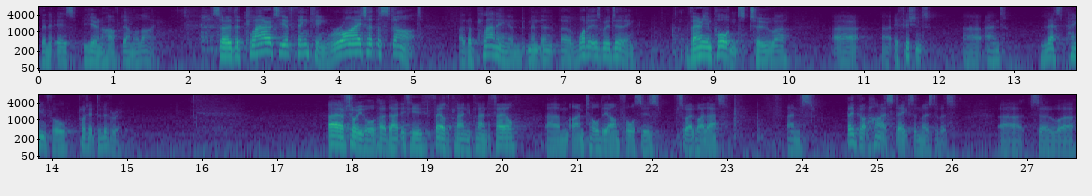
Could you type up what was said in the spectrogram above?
than it is a year and a half down the line. So the clarity of thinking right at the start, uh, the planning and uh, what it is we're doing, very important to uh, uh, uh efficient uh, and less painful project delivery. I'm sure you've all heard that. If you fail to plan, you plan to fail. Um, I'm told the armed forces swear by that, and they've got higher stakes than most of us. So,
